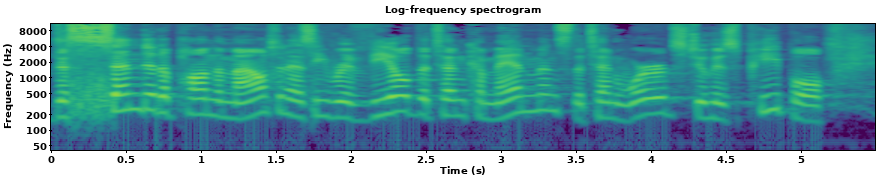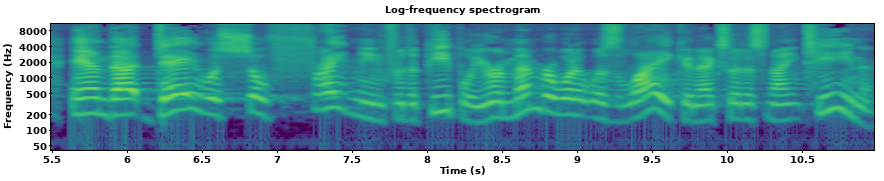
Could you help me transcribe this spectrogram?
descended upon the mountain as he revealed the Ten Commandments, the Ten Words to his people. And that day was so frightening for the people. You remember what it was like in Exodus 19.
